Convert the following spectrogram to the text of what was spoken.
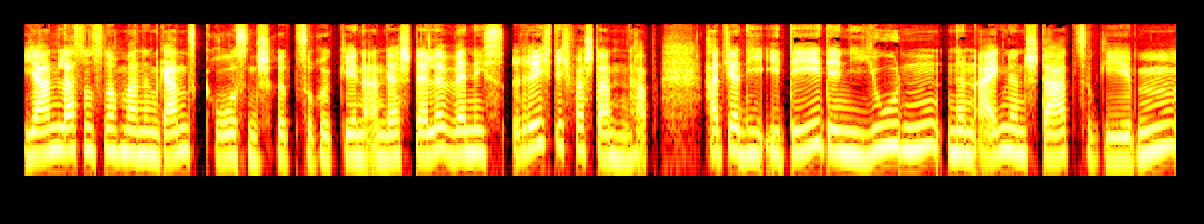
Jan, lass uns noch mal einen ganz großen Schritt zurückgehen an der Stelle. Wenn ich es richtig verstanden habe, hat ja die Idee, den Juden einen eigenen Staat zu geben,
